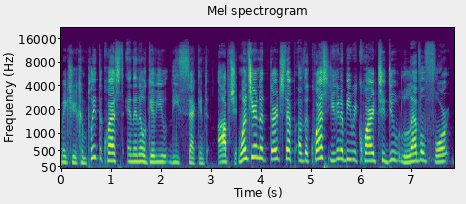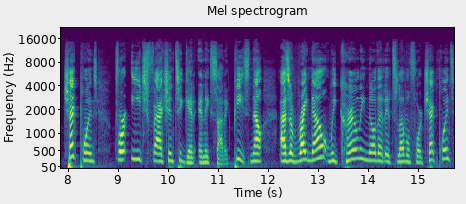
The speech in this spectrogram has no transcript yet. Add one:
make sure you complete the quest and then it'll give you the second option. Once you're in the third step of the quest, you're going to be required to do level 4 checkpoints for each faction to get an exotic piece. Now, as of right now, we currently know that it's level 4 checkpoints.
